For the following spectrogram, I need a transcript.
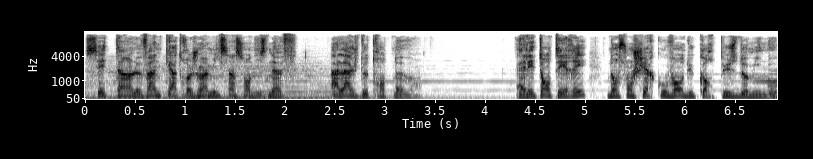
s'éteint le 24 juin 1519 à l'âge de 39 ans. Elle est enterrée dans son cher couvent du Corpus Domini.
